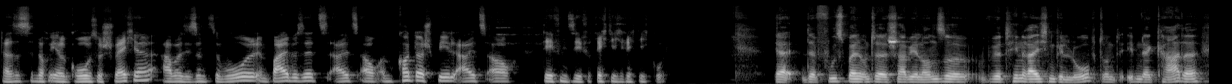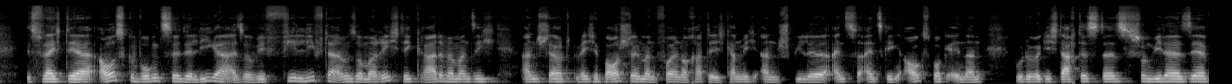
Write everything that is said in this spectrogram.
Das ist noch ihre große Schwäche, aber sie sind sowohl im Ballbesitz als auch im Konterspiel als auch defensiv richtig, richtig gut. Ja, der Fußball unter Xabi Alonso wird hinreichend gelobt und eben der Kader ist vielleicht der ausgewogenste der Liga. Also wie viel lief da im Sommer richtig, gerade wenn man sich anschaut, welche Baustellen man vorher noch hatte. Ich kann mich an Spiele 1 zu 1 gegen Augsburg erinnern, wo du wirklich dachtest, da ist schon wieder sehr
